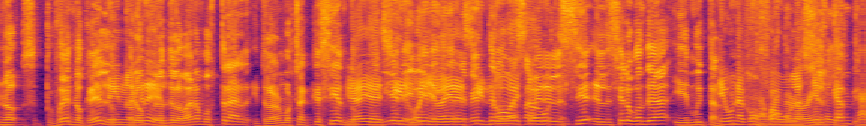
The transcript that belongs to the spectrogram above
No, puedes no creerlo, pero, te lo van a mostrar y te lo van a mostrar creciendo. Y, y viene, y viene, y de repente no, vas a ver el, cielo, con y es muy tarde. Es una confabulación. El cambio,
